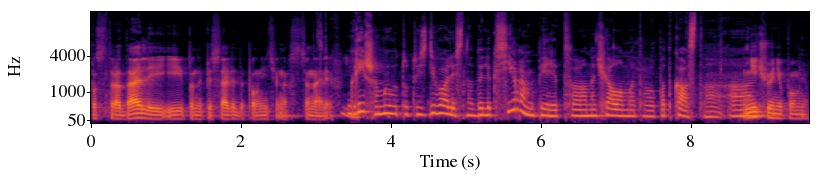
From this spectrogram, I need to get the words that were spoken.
пострадали и понаписали дополнительных сценариев. Гриша, мы вот тут издевались над эликсиром перед а, началом этого подкаста. А... Ничего не помню.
